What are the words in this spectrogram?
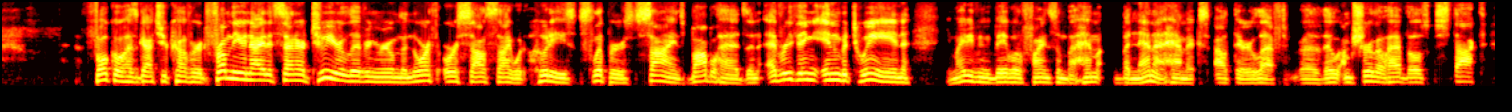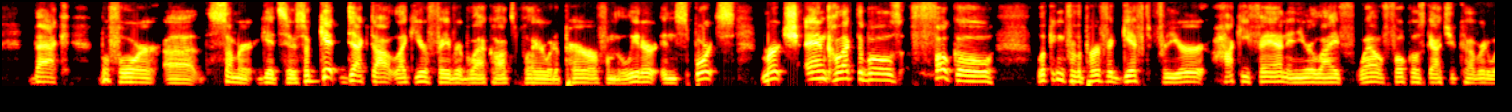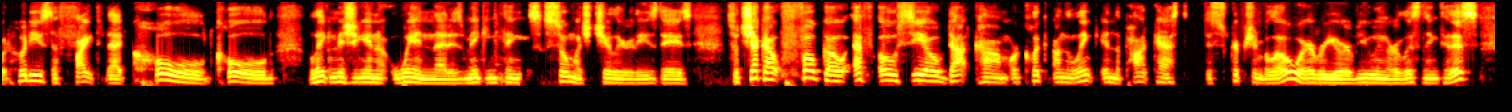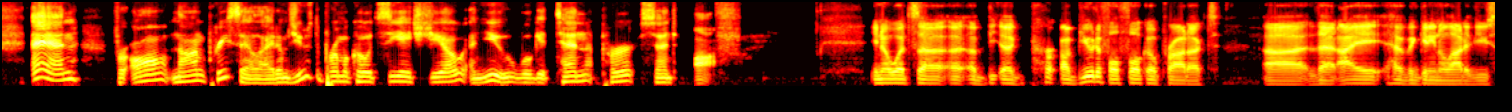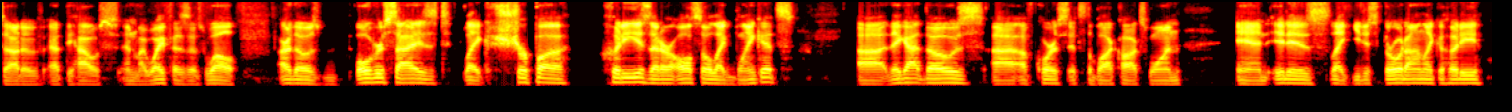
FOCO has got you covered from the United Center to your living room, the north or south side with hoodies, slippers, signs, bobbleheads, and everything in between. You might even be able to find some banana hammocks out there left. Uh, I'm sure they'll have those stocked back before uh, summer gets here. So get decked out like your favorite Blackhawks player with apparel from the leader in sports, merch, and collectibles, FOCO. Looking for the perfect gift for your hockey fan in your life? Well, FOCO's got you covered with hoodies to fight that cold, cold Lake Michigan wind that is making things so much chillier these days. So check out FOCO, F-O-C-O dot com, or click on the link in the podcast description below, wherever you're viewing or listening to this. And for all non-presale items, use the promo code CHGO and you will get 10% off. You know what's a a, a, a, a beautiful Foco product uh, that I have been getting a lot of use out of at the house, and my wife has as well. are those oversized like Sherpa hoodies that are also like blankets. Uh, they got those. Uh, of course, it's the Blackhawks one, and it is like you just throw it on like a hoodie,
